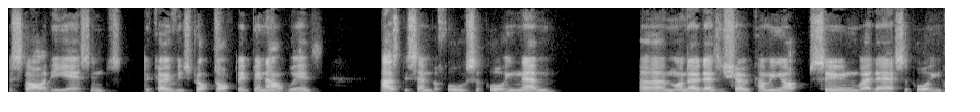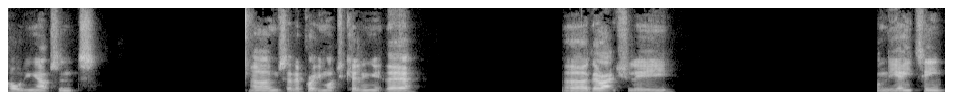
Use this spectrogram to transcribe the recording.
the start of the year since the COVID's dropped off. They've been out with As December Falls supporting them. Um, I know there's a show coming up soon where they're supporting Holding Absence. Um, so they're pretty much killing it there. Uh, they're actually on the 18th.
